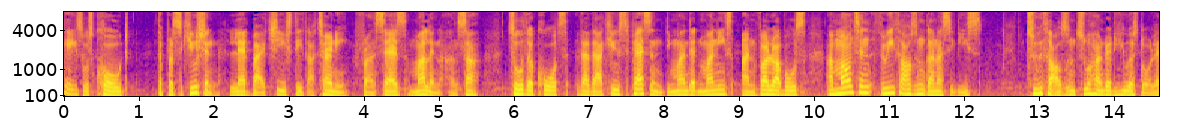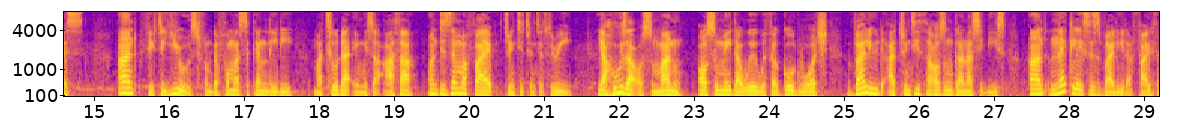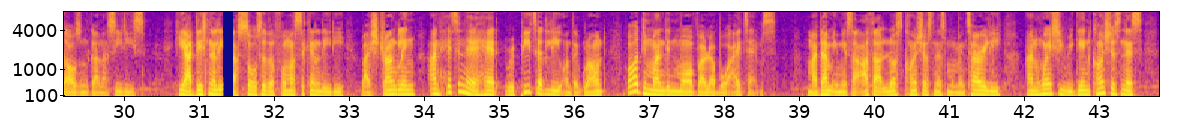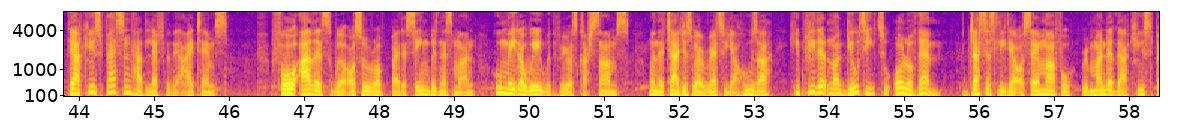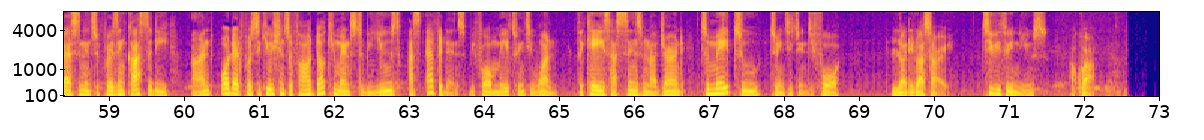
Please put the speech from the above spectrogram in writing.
case was called the prosecution, led by Chief State Attorney Frances Malin Ansa, told the court that the accused person demanded monies and valuables amounting 3,000 Ghana cedis, 2,200 US dollars, and 50 euros from the former Second Lady Matilda Amissah Arthur on December 5, 2023. Yahuza Osumanu also made away with a gold watch valued at 20,000 Ghana cedis and necklaces valued at 5,000 Ghana cedis. He additionally assaulted the former second lady by strangling and hitting her head repeatedly on the ground while demanding more valuable items. Madame Amissah Arthur lost consciousness momentarily, and when she regained consciousness, the accused person had left with the items. Four others were also robbed by the same businessman who made away with various cash sums. When the charges were read to Yahuza, he pleaded not guilty to all of them. Justice Lydia Osei Marfo remanded the accused person into prison custody and ordered prosecution to file documents to be used as evidence before May 21. The case has since been adjourned to May 2, 2024. Lodi Rasari, TV3 News, Accra.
